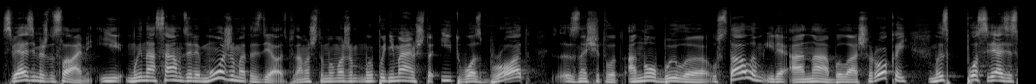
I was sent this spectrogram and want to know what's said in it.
Связи между словами. И мы на самом деле можем это сделать, потому что мы можем, мы понимаем, что it was broad, значит, вот оно было усталым или она была широкой. Мы по связи с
